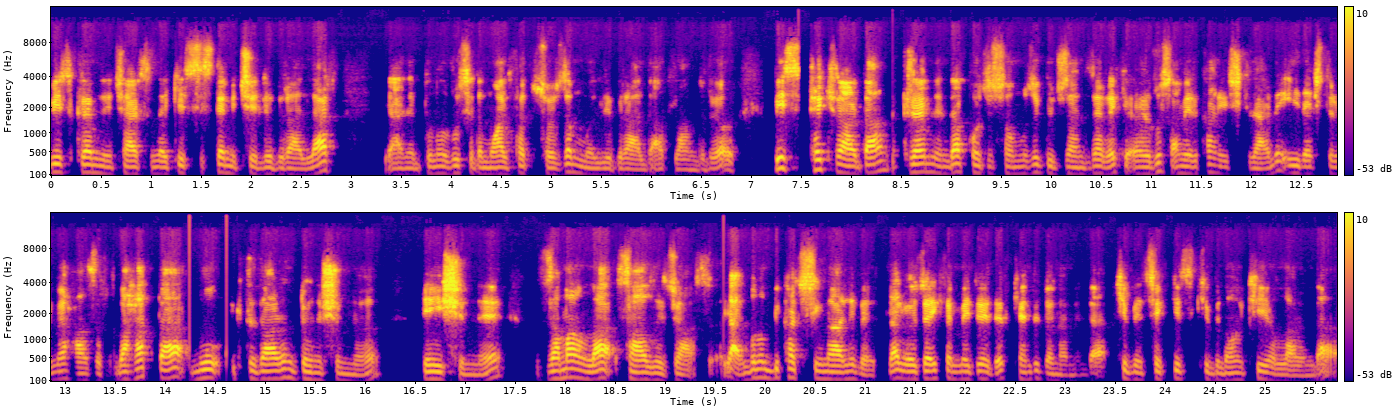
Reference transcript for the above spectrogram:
Biz Kremlin içerisindeki sistem içi liberaller yani bunu Rusya'da muhalefet sözde liberalde adlandırıyor. Biz tekrardan Kremlin'de pozisyonumuzu güçlendirerek e, Rus-Amerikan ilişkilerini iyileştirmeye hazır. Ve hatta bu iktidarın dönüşümünü, değişimini zamanla sağlayacağız. Yani bunun birkaç sinyalini verdiler ve özellikle Medvedev kendi döneminde 2008-2012 yıllarında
